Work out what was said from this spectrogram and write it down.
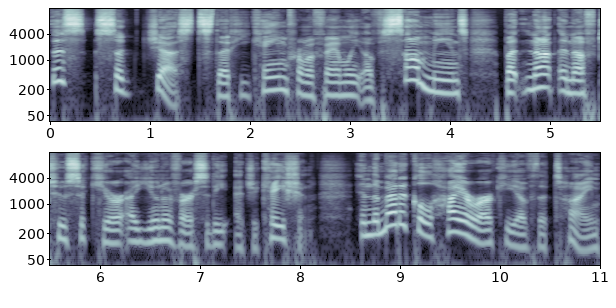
This suggests that he came from a family of some means, but not enough to secure a university education. In the medical hierarchy of the time,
